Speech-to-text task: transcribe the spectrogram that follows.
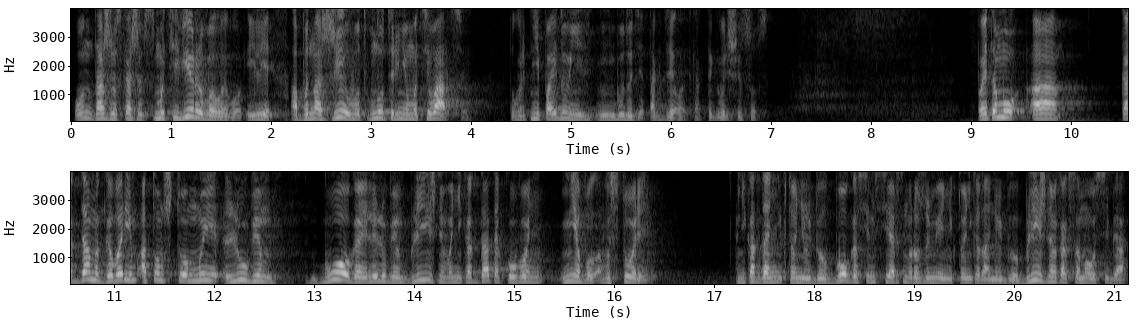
Он даже, скажем, смотивировал его или обнажил вот внутреннюю мотивацию. Он говорит, не пойду и не, не буду так делать, как ты говоришь, Иисус. Поэтому, а, когда мы говорим о том, что мы любим Бога или любим ближнего, никогда такого не было в истории. Никогда никто не любил Бога всем сердцем и разумением, никто никогда не любил ближнего, как самого себя.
